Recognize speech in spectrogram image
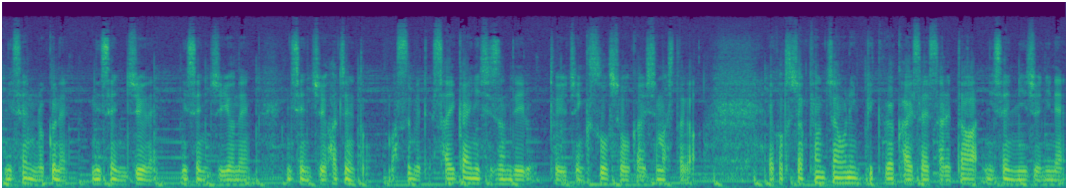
2006年2010年2014年2018年と、まあ、全て最下位に沈んでいるというジンクスを紹介しましたがえ今年はピョンチャンオリンピックが開催された2022年。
